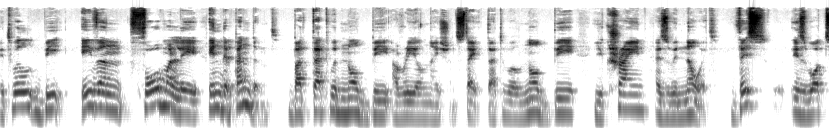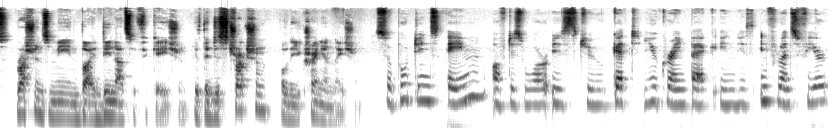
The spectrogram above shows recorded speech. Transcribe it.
It will be even formally independent, but that would not be a real nation state. That will not be Ukraine as we know it. This is what Russians mean by denazification, is the destruction of the Ukrainian nation. So Putin's aim of this war is to get Ukraine back in his influence sphere.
